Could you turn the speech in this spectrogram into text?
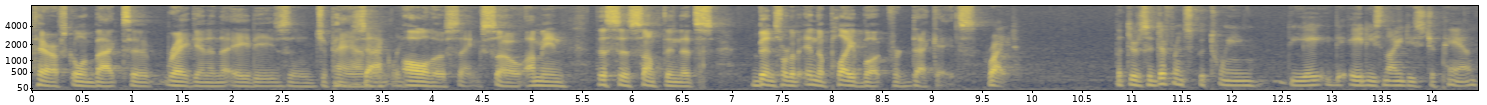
tariffs going back to Reagan in the 80s and Japan, Exactly. and all of those things. So, I mean, this is something that's been sort of in the playbook for decades. Right. But there's a difference between the, the 80s, 90s Japan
